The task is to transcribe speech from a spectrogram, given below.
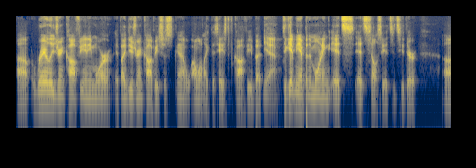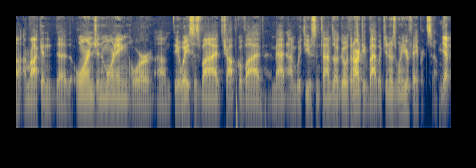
Uh, rarely drink coffee anymore. If I do drink coffee, it's just you know, I want like the taste of coffee. But Yeah. to get me up in the morning, it's it's Celsius. It's either uh, I'm rocking the, the orange in the morning or um, the Oasis vibe, tropical vibe. Matt, I'm with you. Sometimes I'll go with an Arctic vibe, which you know is one of your favorites. So Yep.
